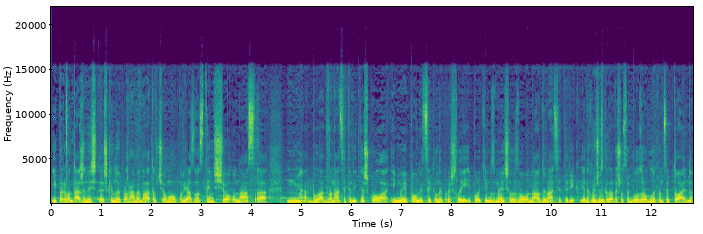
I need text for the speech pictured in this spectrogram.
І перевантаженість е, шкільної програми багато в чому пов'язано з тим, що у нас е, була 12-літня школа, і ми повний цикл не пройшли, і потім зменшили знову на 11 рік. Я не хочу сказати, що це було зроблено концептуально.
